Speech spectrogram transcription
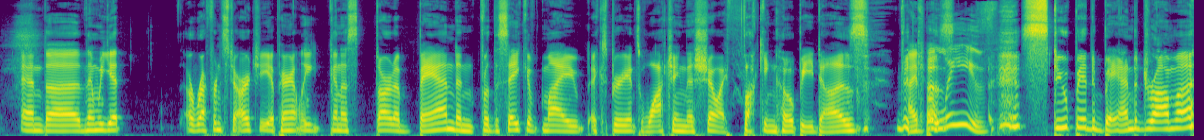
and uh, then we get a reference to Archie apparently gonna start a band, and for the sake of my experience watching this show, I fucking hope he does. I believe stupid band drama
